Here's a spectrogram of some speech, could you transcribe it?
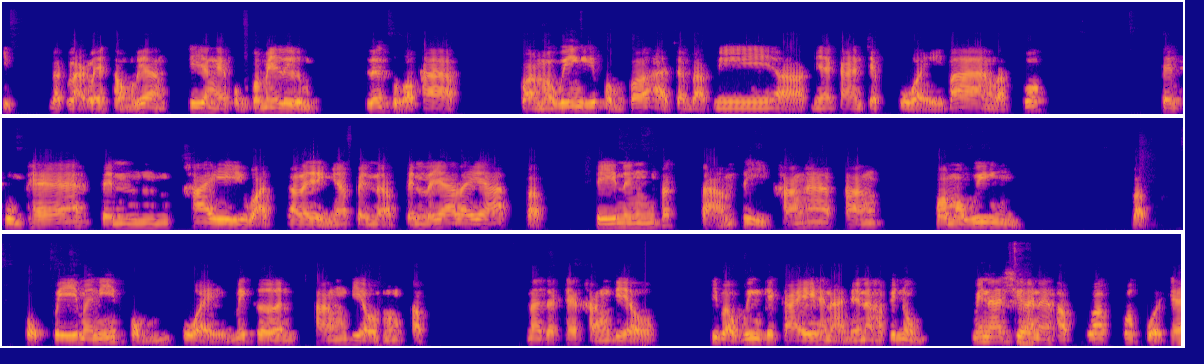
อีกหลักๆเลยสองเรื่อง ที่ยังไงผมก็ไม่ลืมเรื่องสุขภาพ ก่อนมาวิ่งที่ผมก็อาจจะแบบมีอ่ามีอาการเจ็บป่วยบ้างแบบพวก เป็นภูมิแพ้เป็นไข้หวัดอะไรอย่างเงี้ย เป็นแบบเป็นระยะระยะแบบปีหนึ่งสักสามสี่ครั้งห้าครั้ง พอมาวิ่ง แบบหกปีมานี้ผมป่วยไม่เกินครั้งเดียวมั้งครับ น่าจะแค่ครั้งเดียว ที่แบบวิ่งไกลๆขนาดนี้นะครับพี่หนุ่มไม่น่าเชื่อนะครับ ว่าว่าป่วยแค่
